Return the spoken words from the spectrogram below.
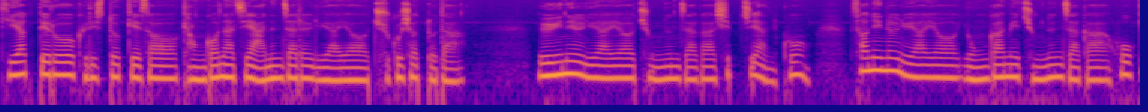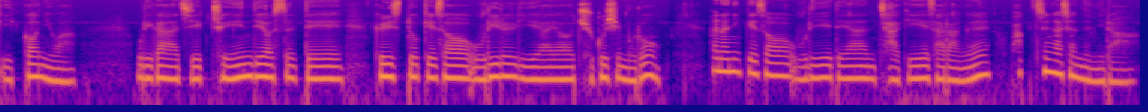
기약대로 그리스도께서 경건하지 않은 자를 위하여 죽으셨도다. 의인을 위하여 죽는 자가 쉽지 않고 선인을 위하여 용감히 죽는 자가 혹 있거니와 우리가 아직 죄인 되었을 때에 그리스도께서 우리를 위하여 죽으심으로 하나님께서 우리에 대한 자기의 사랑을 확증하셨느니라.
